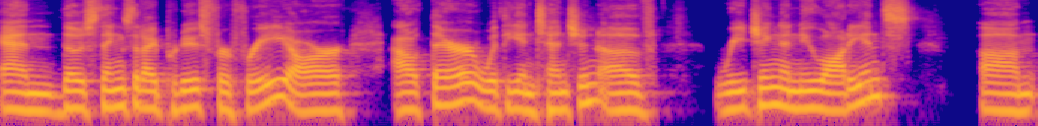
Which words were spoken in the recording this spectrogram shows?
and those things that I produce for free are out there with the intention of reaching a new audience, um,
